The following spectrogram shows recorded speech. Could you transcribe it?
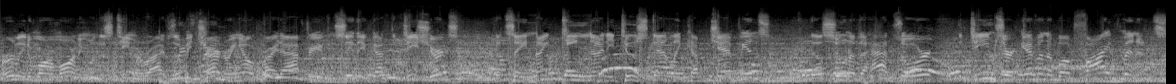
early tomorrow morning when this team arrives. They'll be chartering out right after. You can see they've got the T-shirts that say 1992 Stanley Cup champions. They'll soon have the hats over. The teams are given about five minutes,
